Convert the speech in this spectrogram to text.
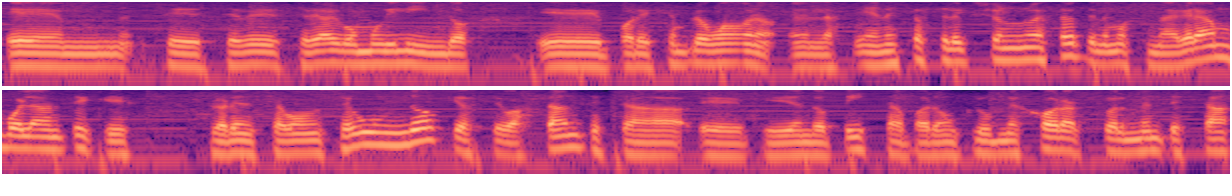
Eh, se, ve, algo muy lindo. Eh, por ejemplo, bueno, en, en esta selección nuestra tenemos una gran volante que es Florencia Gonsegundo, que hace bastante está eh, pidiendo pista para un club mejor. Actualmente está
